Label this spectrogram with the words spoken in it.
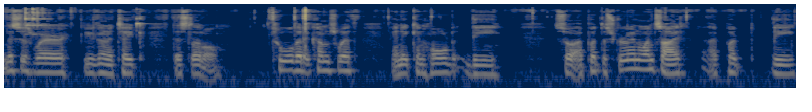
This is where you're going to take this little tool that it comes with and it can hold the, so I put the screw in one side, I put the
